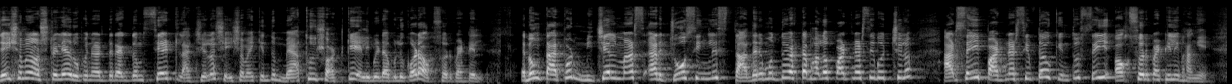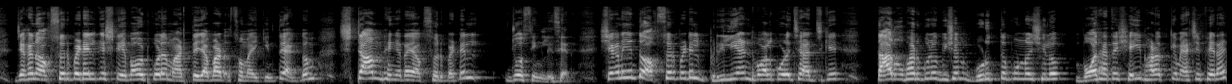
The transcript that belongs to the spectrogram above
যেই সময় অস্ট্রেলিয়ার ওপেনারদের একদম সেট লাগছিল, সেই সময় কিন্তু ম্যাথু শটকে এলবিডাব্লিউ করে অক্ষর প্যাটেল। এবং তারপর মিচেল মার্স আর জোস ইংলিশ তাদের মধ্যেও একটা ভালো পার্টনারশিপ হচ্ছিল, আর সেই পার্টনারশিপটাও কিন্তু সেই অক্সর প্যাটেলই ভাঙে। যেখানে অক্সর প্যাটেলকে স্টেপ আউট করে মারতে যাবার সময় কিন্তু একদম স্টাম্প ভেঙে দেয় অক্সর প্যাটেল জোস ইংলিশের সেখানে কিন্তু অক্সর প্যাটেল ব্রিলিয়ান্ট বল করেছে আজকে। তার ওভারগুলো ভীষণ গুরুত্বপূর্ণ ছিল। বল হাতে সেই ভারতকে ম্যাচে ফেরায়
